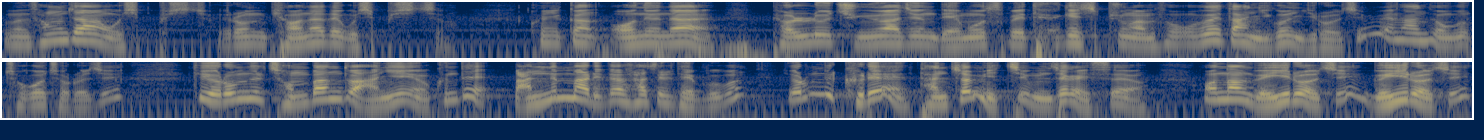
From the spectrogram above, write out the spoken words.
여러분 성장하고 싶으시죠? 여러분 변화되고 싶으시죠? 그러니까 어느 날 별로 중요하지 않은 내 모습에 되게 집중하면서 왜 난 이건 이러지? 왜 난 저거, 저러지? 그 여러분들 전반도 아니에요. 근데 맞는 말이다 사실 대부분. 여러분들 그래 단점이 있지 문제가 있어요. 어 난 왜 이러지? 왜 이러지?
